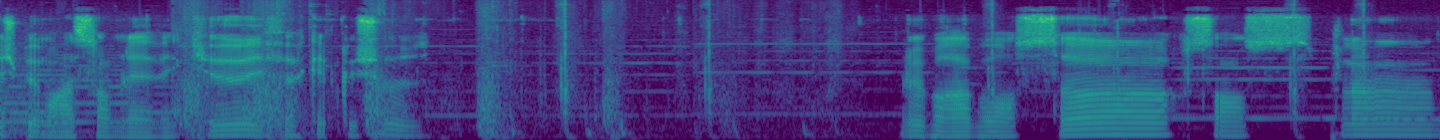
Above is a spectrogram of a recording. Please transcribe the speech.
Je peux me rassembler avec eux et faire quelque chose. Le Brabant sort sans se plaindre.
